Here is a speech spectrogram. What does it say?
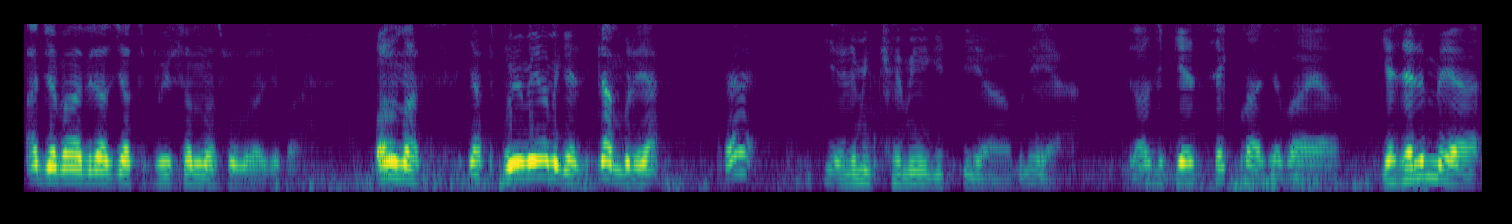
Acaba biraz yatıp uyusam nasıl olur acaba? Olmaz. Yatıp uyumaya mı geldik lan buraya? He? Gitti, elimin kemiği gitti ya. Bu ne ya? Birazcık gezsek mi acaba ya? Gezelim mi ya?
